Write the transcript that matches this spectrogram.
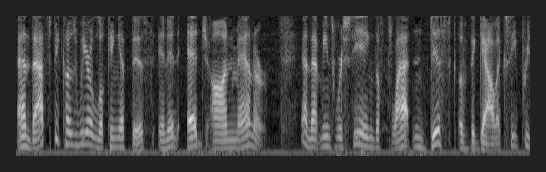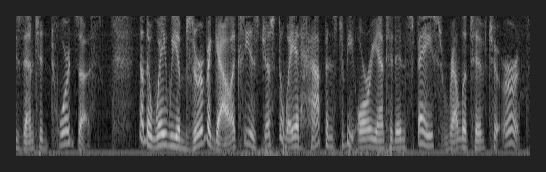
And that's because we are looking at this in an edge on manner. And that means we're seeing the flattened disk of the galaxy presented towards us. Now the way we observe a galaxy is just the way it happens to be oriented in space relative to Earth.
